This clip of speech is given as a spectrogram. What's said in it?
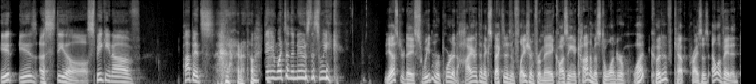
It is a steal. Speaking of puppets, I don't know. Dame, what's in the news this week? Yesterday, Sweden reported higher than expected inflation for May, causing economists to wonder what could have kept prices elevated.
